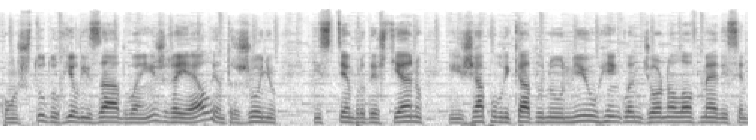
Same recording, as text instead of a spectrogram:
com um estudo realizado em Israel entre junho e setembro deste ano e já publicado no New England Journal of Medicine.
